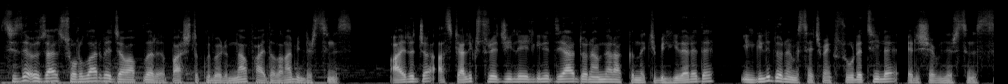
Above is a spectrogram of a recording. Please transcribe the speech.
size özel sorular ve cevapları başlıklı bölümden faydalanabilirsiniz. Ayrıca askerlik süreciyle ilgili diğer dönemler hakkındaki bilgilere de ilgili dönemi seçmek suretiyle erişebilirsiniz.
